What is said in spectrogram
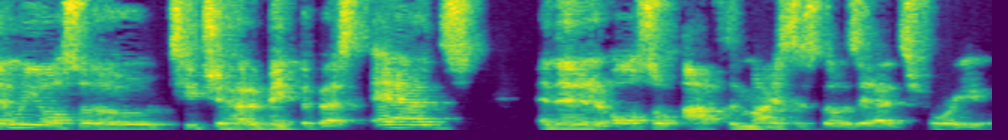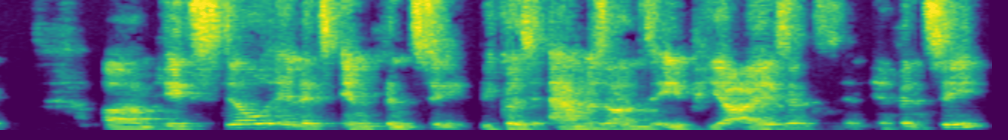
Then we also teach you how to make the best ads, and then it also optimizes those ads for you. Um, it's still in its infancy because Amazon's API is in infancy,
